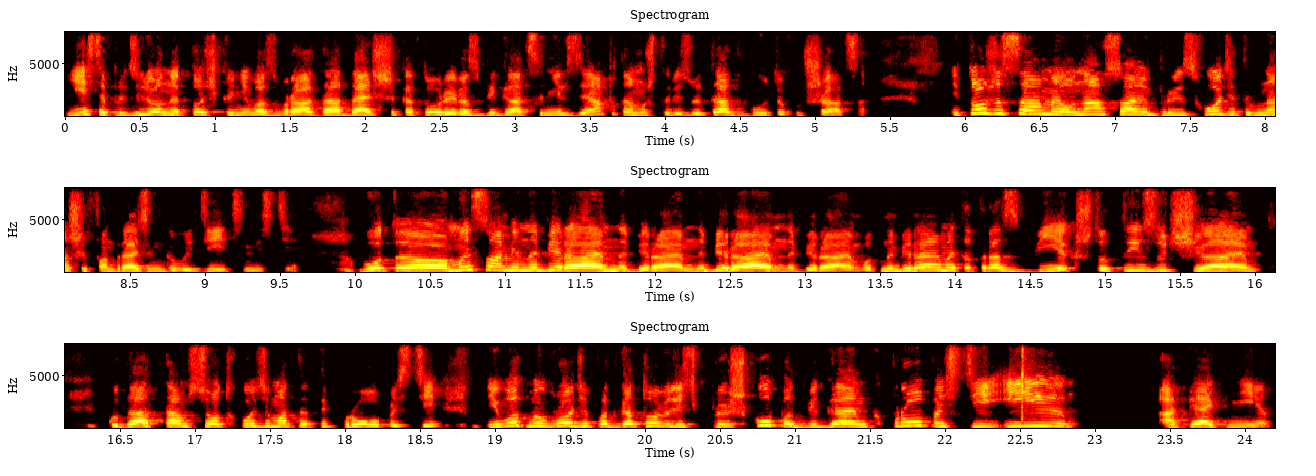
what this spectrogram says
есть определенная точка невозврата, дальше которой разбегаться нельзя, потому что результат будет ухудшаться. И то же самое у нас с вами происходит и в нашей фандрайзинговой деятельности. Вот э, мы с вами набираем, набираем, набираем, набираем, вот набираем этот разбег, что-то изучаем, куда там все отходим от этой пропасти. И вот мы вроде подготовились к прыжку, подбегаем к пропасти и опять нет.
